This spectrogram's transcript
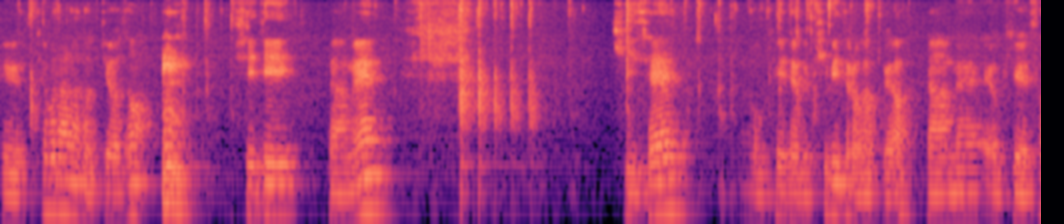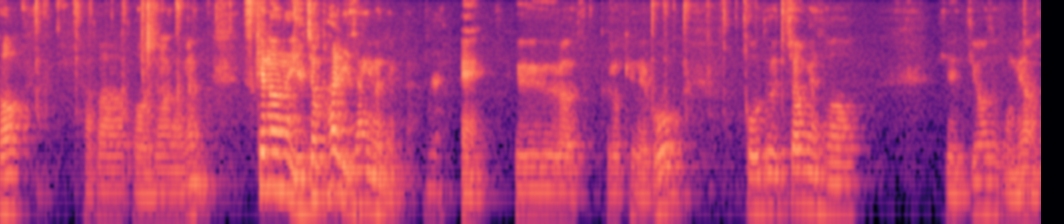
그 탭을 하나 더 띄워서 CD 그다음에 기세 OK 데브 TV 들어가고요. 그다음에 여기에서 자바 버전 하면 스캐너는 1.8 이상이면 됩니다. 네. 네, 그러, 그렇게 되고 코드 점에서 이제 띄워서 보면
